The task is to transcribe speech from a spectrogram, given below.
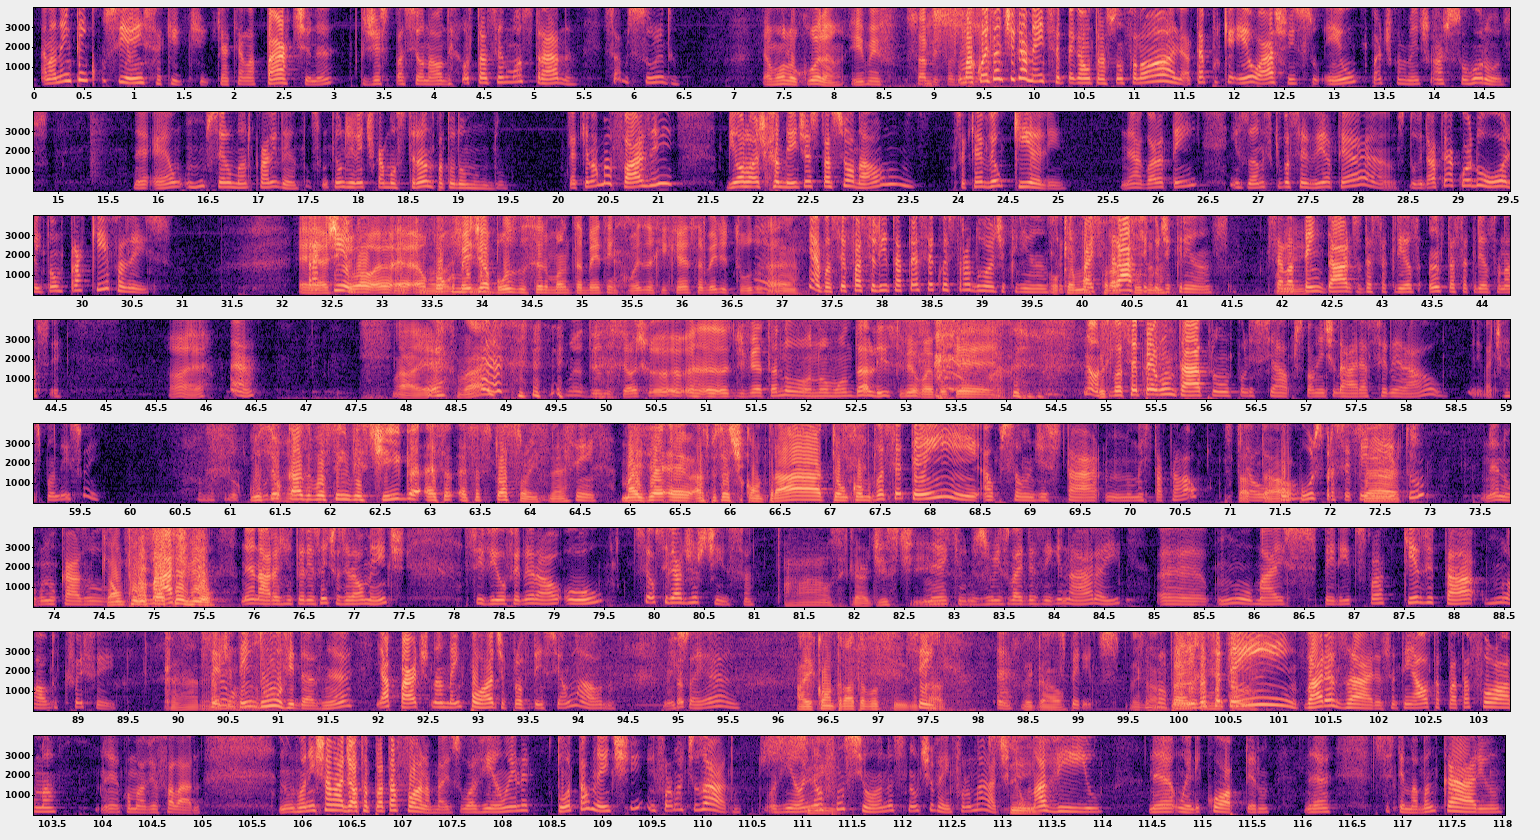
Ela nem tem consciência que, que, que aquela parte, né? Gestacional dela está sendo mostrada. Isso é absurdo. É uma loucura. E me sabe fazer... Uma coisa antigamente, você pegar um ultrassom e falar, olha, até porque eu acho isso, eu particularmente acho isso horroroso. Né? É um, um ser humano que está ali dentro. Você não tem o direito de ficar mostrando para todo mundo. Porque aquilo é uma fase biologicamente gestacional. Você quer ver o que ali? Né? Agora tem exames que você vê até, se duvidar, até a cor do olho. Então, para que fazer isso? É, pra acho quê? que é, é, um pouco meio de abuso do ser humano também. Tem coisa que quer saber de tudo. É, é você facilita até sequestrador de criança, que faz tráfico tudo, né? de criança. Se ela tem dados dessa criança antes dessa criança nascer. Ah, é? É. Ah, é? Vai. É. Meu Deus do céu, acho que eu, eu, eu devia estar no, no mundo da Alice, viu, pai? Porque. Não, Porque... se você perguntar para um policial, principalmente da área federal, ele vai te responder isso aí. Loucura, no seu velho. caso, você investiga essa, essas situações, né? Sim. Mas é, é, as pessoas te contratam? Como... Você tem a opção de estar numa estatal, estatal que é o concurso para ser certo. perito, né? no, no caso. Que é um policial civil. Né? Na área de inteligência, geralmente, civil federal ou ser auxiliar de justiça. Ah, auxiliar de justiça. Né? Que o juiz vai designar aí é, um ou mais peritos para quesitar um laudo que foi feito. Caramba. Ou seja, tem dúvidas, né? E a parte também pode providenciar um laudo. Isso aí é. Aí contrata vocês, no Sim. caso. É, Legal. os peritos. Legal. E aí você tem várias áreas. Você tem alta plataforma, né, como eu havia falado. Não vou nem chamar de alta plataforma, mas o avião ele é totalmente informatizado. O avião não funciona se não tiver informática. Sim. Um navio, né, um helicóptero, né, sistema bancário,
